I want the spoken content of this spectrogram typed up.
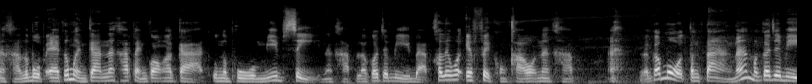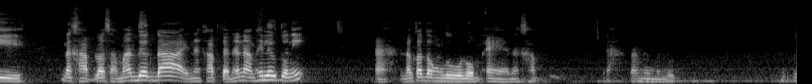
นะครับระบบแอร์ก็เหมือนกันนะครับแผ่นกรองอากาศอุณหภูมิ 24 นะครับแล้วก็จะมีแบบเขาเรียกว่าเอฟเฟกของเขานะครับ อะแล้วก็โหมดต่างๆนะมันก็จะมีนะครับเราสามารถเลือกได้นะครับ แต่แนะนำให้เลือกตัวนี้อะแล้วก็ต้องดูลมแอร์นะครับอะแป๊บนึงมันหลุดจ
